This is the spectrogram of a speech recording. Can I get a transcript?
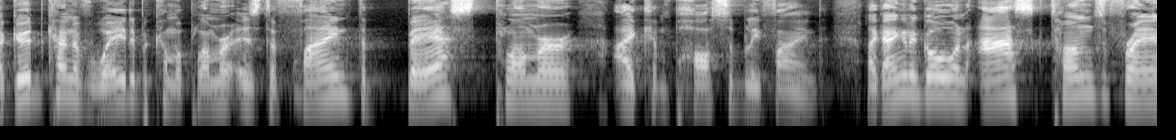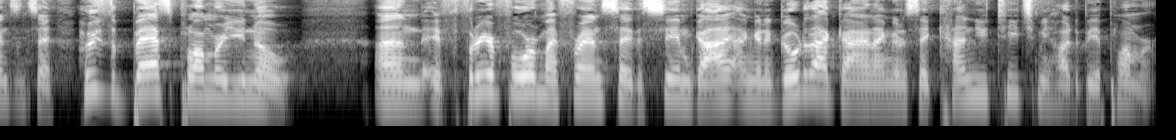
a good kind of way to become a plumber is to find the best plumber I can possibly find. Like I'm going to go and ask tons of friends and say, "Who's the best plumber you know?" And if three or four of my friends say the same guy, I'm going to go to that guy and I'm going to say, Can you teach me how to be a plumber?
